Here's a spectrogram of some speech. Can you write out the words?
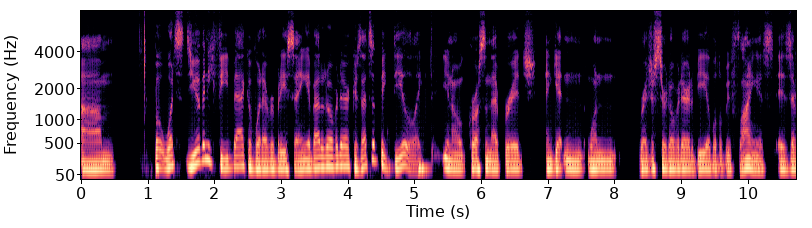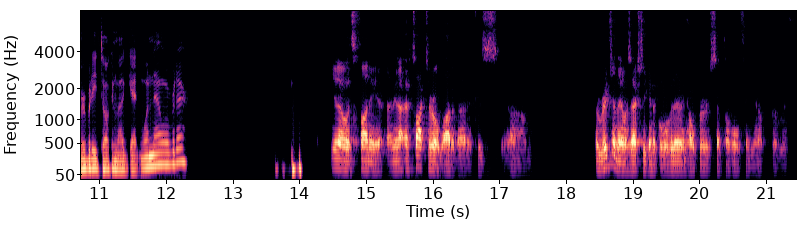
Um but what's do you have any feedback of what everybody's saying about it over there? Because that's a big deal. Like you know, crossing that bridge and getting one registered over there to be able to be flying. Is is everybody talking about getting one now over there? You know, it's funny. I mean, I've talked to her a lot about it because um, originally I was actually going to go over there and help her set the whole thing up, but with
